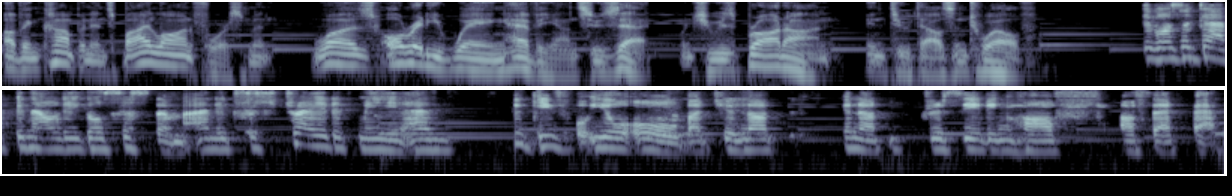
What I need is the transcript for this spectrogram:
of incompetence by law enforcement was already weighing heavy on Suzette when she was brought on in 2012. There was a gap in our legal system, and it frustrated me. And you give your all, but you're not you're not receiving half of that back.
